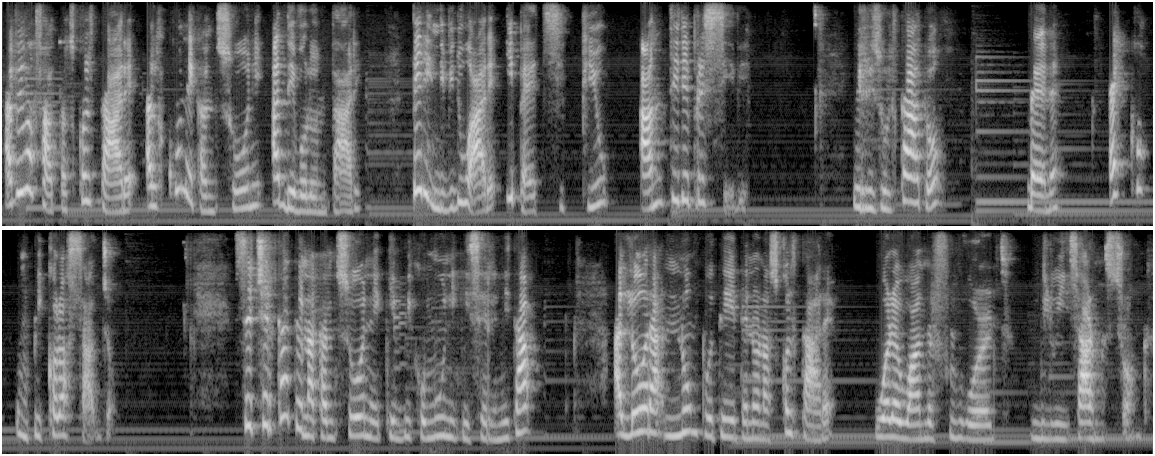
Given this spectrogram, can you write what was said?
aveva fatto ascoltare alcune canzoni a dei volontari per individuare i pezzi più antidepressivi. Il risultato? Bene, ecco un piccolo assaggio. Se cercate una canzone che vi comunichi serenità, allora non potete non ascoltare What a Wonderful World di Louis Armstrong.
